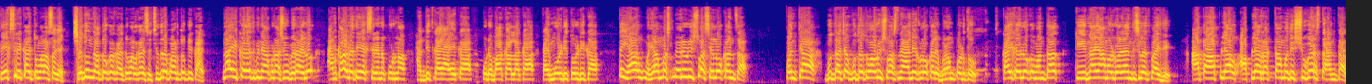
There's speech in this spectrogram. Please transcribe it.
ते एक्सरे काय तुम्हाला असं काय? छेदून जातो का काय? तुम्हाला काय छिद्र पाडतो की काय? नाही कळत बी नाही. आपण असे उभे राहिलो आणि काढलं ते एक्सरेनं पूर्ण. हद्दीत काय आहे का? कुठं बाक आला का? काय मोरडी तोरडी का? तर ह्या ह्या मशनरीवर विश्वास आहे लोकांचा. पण त्या बुद्धाच्या बुद्धत्वावर विश्वास नाही अनेक लोकांना भ्रम पडतो. काही काही लोक म्हणतात की नाही आम्हाला डोळ्यानं दिसलंच पाहिजे. आता आपल्या आपल्या रक्तामध्ये शुगर सांगतात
